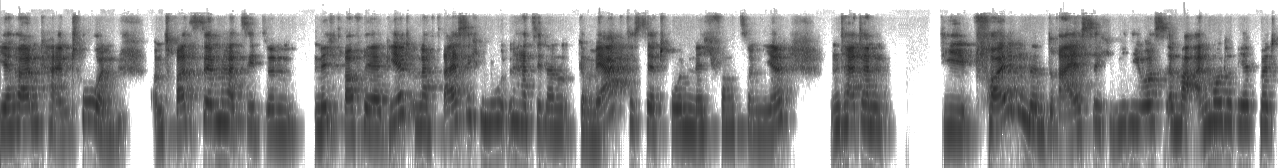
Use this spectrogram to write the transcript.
wir hören keinen Ton. Und trotzdem hat sie dann nicht darauf reagiert. Und nach 30 Minuten hat sie dann gemerkt, dass der Ton nicht funktioniert und hat dann die folgenden 30 Videos immer anmoderiert mit,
